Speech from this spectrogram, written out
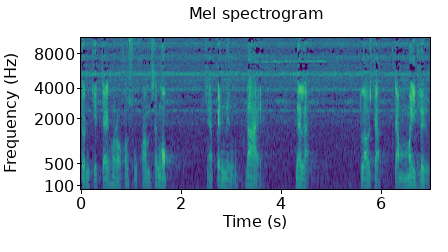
จนจิตใจของเราเข้าสู่ความสงบเป็นหนึ่งได้นั่นแหละ เราจะจำไม่ลืม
